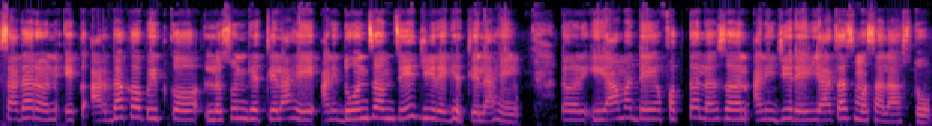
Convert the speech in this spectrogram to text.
साधारण एक अर्धा कप इतकं लसूण घेतलेलं आहे आणि दोन चमचे जिरे घेतलेले आहे. तर यामध्ये फक्त लसण आणि जिरे याचाच मसाला असतो.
